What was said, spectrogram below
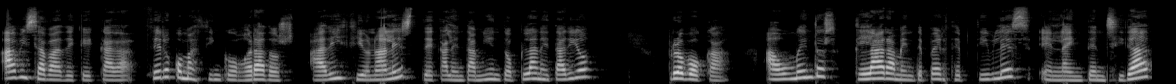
avisaba de que cada 0,5 grados adicionales de calentamiento planetario provoca aumentos claramente perceptibles en la intensidad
